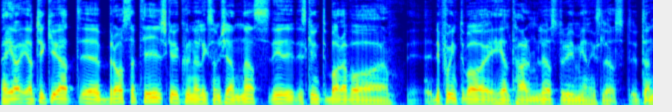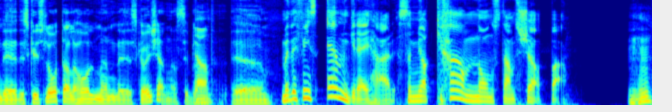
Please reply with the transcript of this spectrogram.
Nej, jag, jag tycker ju att eh, bra satir ska ju kunna liksom kännas. Det, det ska ju inte bara vara, eh, det får ju inte vara helt harmlöst och det är meningslöst. Utan det, det ska ju slå åt alla håll men det ska ju kännas ibland. Eh, Men det finns en grej här som jag kan någonstans köpa. Mhm.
